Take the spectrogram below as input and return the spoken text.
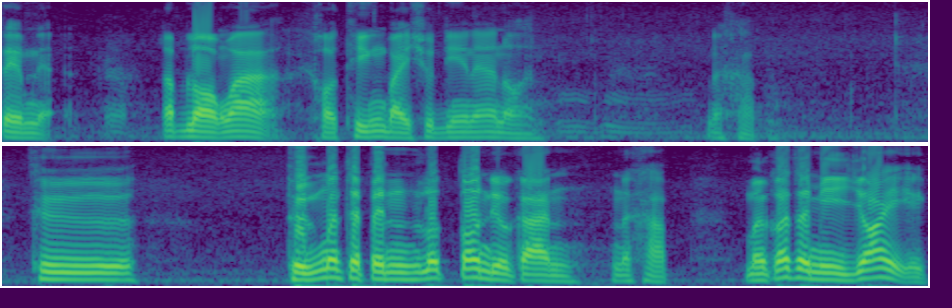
เต็มๆเนี่ยรับรองว่าเขาทิ้งใบชุดนี้แน่นอนอืมนะครับ คือถึงมันจะเป็นลดต้นเดียวกันนะครับ มันก็จะมีย่อยอีก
